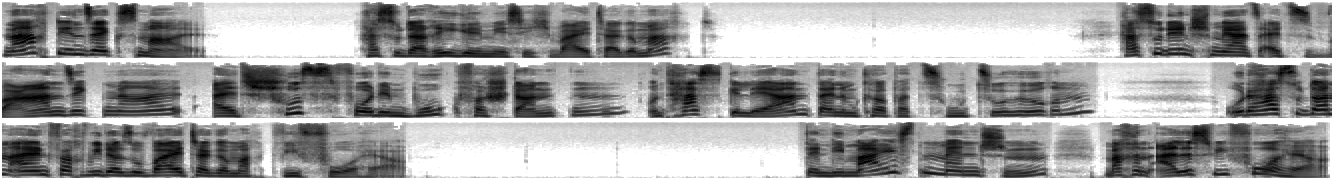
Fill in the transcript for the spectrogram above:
nach den sechs Mal, hast du da regelmäßig weitergemacht? Hast du den Schmerz als Warnsignal, als Schuss vor den Bug verstanden und hast gelernt, deinem Körper zuzuhören? Oder hast du dann einfach wieder so weitergemacht wie vorher? Denn die meisten Menschen machen alles wie vorher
